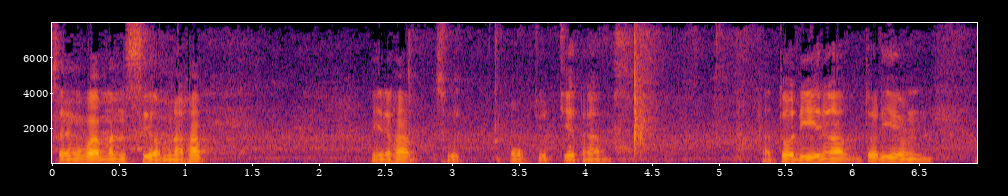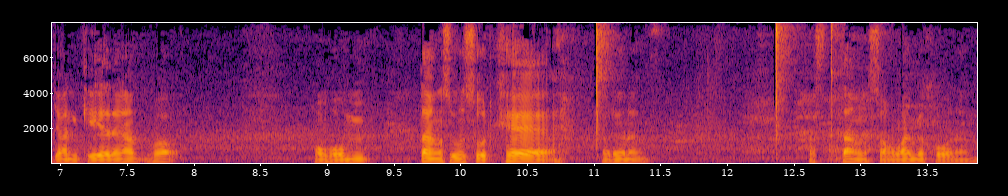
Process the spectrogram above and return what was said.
แสดงว่ามันเสื่อมนะครับ นี่นะครับสุดหกจุดเจ็ดนะครับ ตัวดีนะครับ ตัวดีมันยันเกนะครับ เพราะของผมตั้งสูงสุดแค่อะไรนะตั้งสองร้ไมโครนะครับ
